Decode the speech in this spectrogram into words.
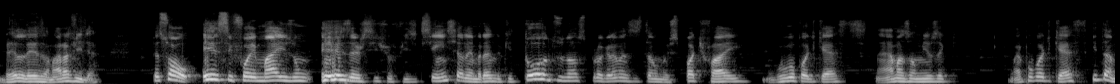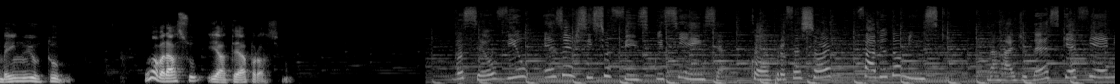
Beleza, maravilha. Pessoal, esse foi mais um Exercício Físico e Ciência. Lembrando que todos os nossos programas estão no Spotify, no Google Podcasts, na Amazon Music, no Apple Podcasts e também no YouTube. Um abraço e até a próxima. Você ouviu Exercício Físico e Ciência com o professor Fábio Dominski, na Rádio Desk FM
